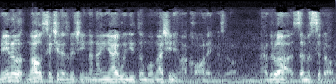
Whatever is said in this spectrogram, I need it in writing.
မင်းတို့ငါ့ကိုစစ်ချင်တယ်ဆိုရှင်ငါနိုင်ငံရေးဝန်ကြီးသုံးဖို့ငါရှိနေမှာခေါ်လိုက်မယ်ဆိုတော့ငါတို့ကစမစစ်တော့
